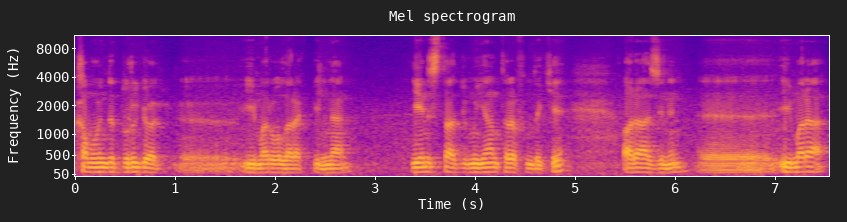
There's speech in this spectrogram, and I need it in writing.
kamuoyunda Durugöl e, imarı olarak bilinen yeni stadyumun yan tarafındaki arazinin e, imara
